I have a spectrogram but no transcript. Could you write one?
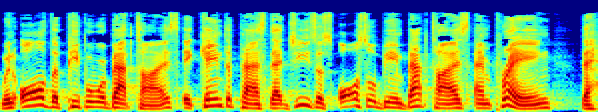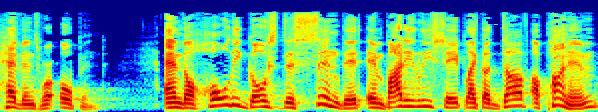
when all the people were baptized, it came to pass that Jesus also being baptized and praying, the heavens were opened. And the Holy Ghost descended in bodily shape like a dove upon him.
